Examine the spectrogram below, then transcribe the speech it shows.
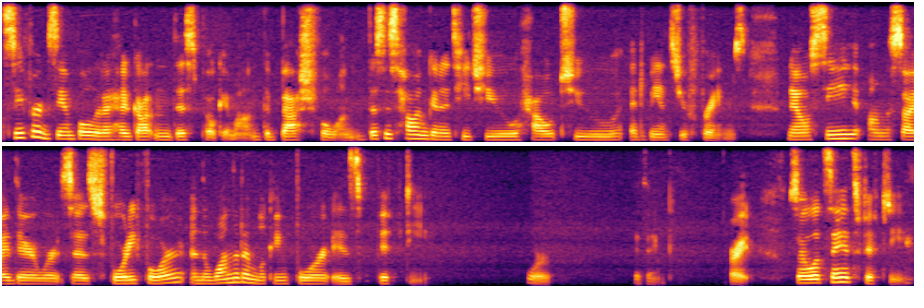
say for example that I had gotten this Pokemon, the Bashful one. This is how I'm going to teach you how to advance your frames. Now see on the side there where it says 44, and the one that I'm looking for is 50, or I think. Alright, so let's say it's 50,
